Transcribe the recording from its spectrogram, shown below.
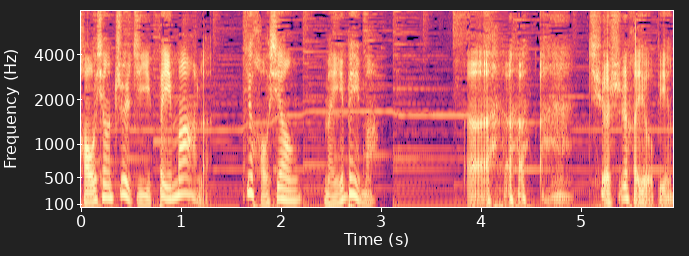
好像自己被骂了，又好像没被骂。呃，确实很有病。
